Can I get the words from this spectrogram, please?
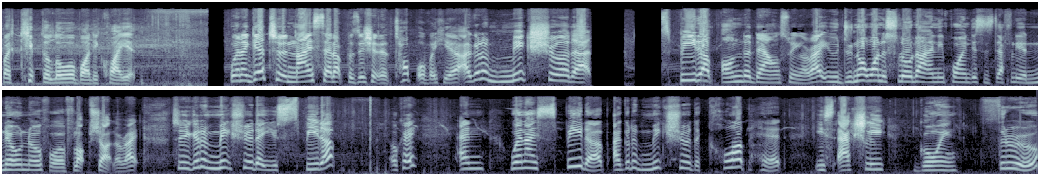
but keep the lower body quiet. When I get to a nice setup position at the top over here, I gotta make sure that speed up on the downswing, all right? You do not want to slow down any point. This is definitely a no-no for a flop shot, all right? So you're gonna make sure that you speed up, okay? And when I speed up, I gotta make sure the club head is actually going through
